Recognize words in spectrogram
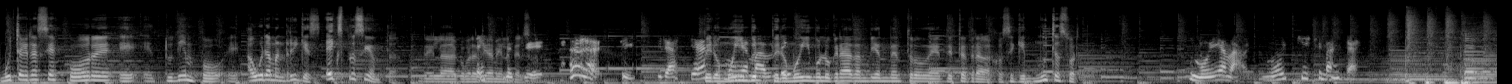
Muchas gracias por eh, eh, tu tiempo. Eh, Aura Manríquez, expresidenta de la cooperativa Miel del Sí, gracias. Pero muy, pero muy involucrada también dentro de este trabajo, así que mucha suerte. Muy amable, muchísimas gracias.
